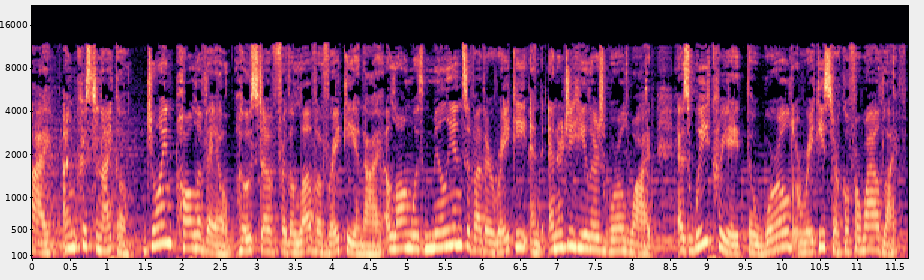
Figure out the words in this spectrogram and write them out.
Hi, I'm Kristen Eichel. Join Paula Vale, host of For the Love of Reiki and I, along with millions of other Reiki and energy healers worldwide, as we create the World Reiki Circle for Wildlife.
